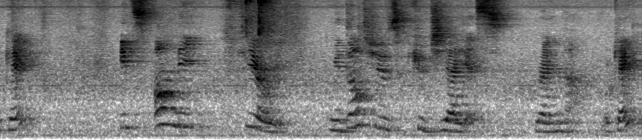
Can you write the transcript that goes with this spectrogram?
Okay? It's only theory. We don't use QGIS right now, okay?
